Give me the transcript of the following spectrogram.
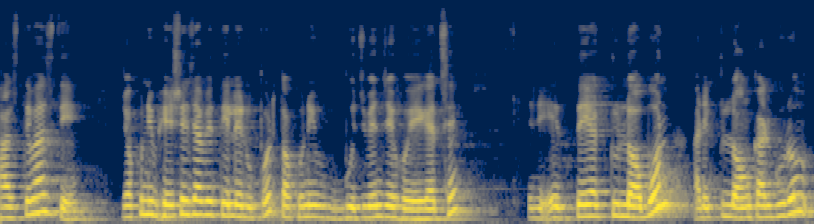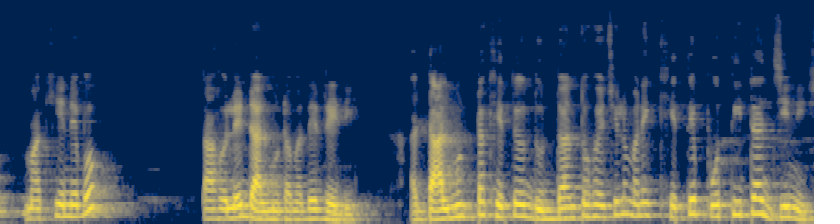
ভাজতে ভাজতে, যখনই ভেসে যাবে তেলের উপর, তখনই বুঝবেন যে হয়ে গেছে। এতে একটু লবণ আর একটু লঙ্কার গুঁড়ো মাখিয়ে নেব। তাহলে ডালমুট আমাদের রেডি আর ডালমুটটা খেতেও দুর্দান্ত হয়েছিল মানে খেতে প্রতিটা জিনিস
